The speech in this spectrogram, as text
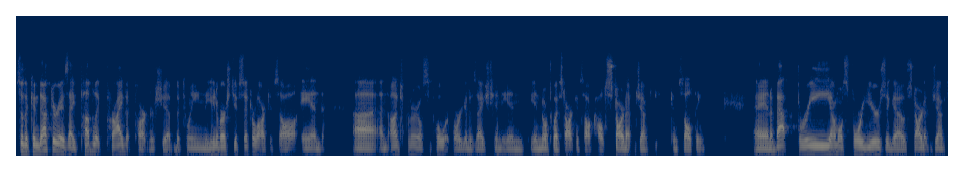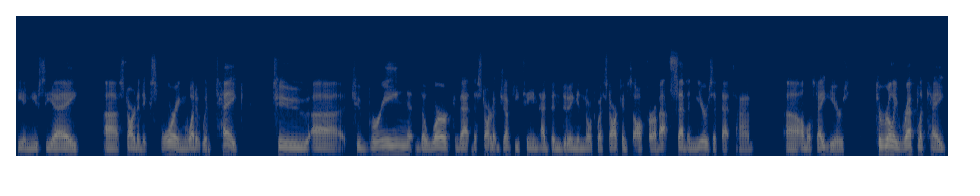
So the conductor is a public-private partnership between the University of Central Arkansas and uh, an entrepreneurial support organization in in Northwest Arkansas called Startup Junkie Consulting. And about three, almost four years ago, Startup Junkie and UCA uh, started exploring what it would take to uh, to bring the work that the Startup Junkie team had been doing in Northwest Arkansas for about seven years at that time uh, almost eight years, to really replicate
